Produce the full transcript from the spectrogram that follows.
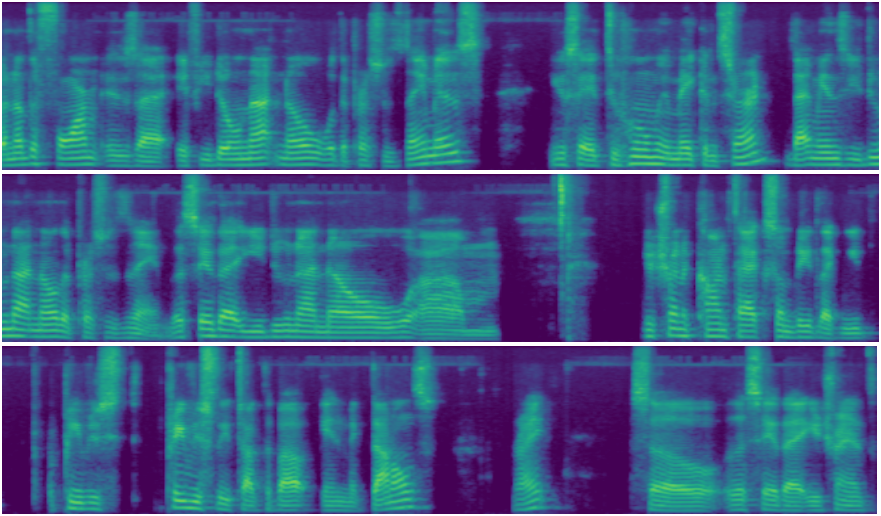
another form is that if you do not know what the person's name is, you say to whom it may concern. That means you do not know the person's name. Let's say that you do not know um, you're trying to contact somebody like we previous previously talked about in McDonald's, right? So let's say that you're trying to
